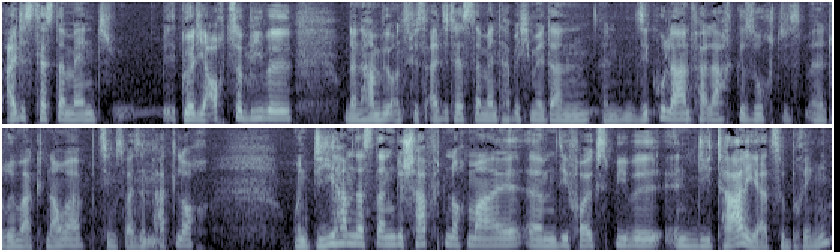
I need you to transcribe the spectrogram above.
Altes Testament gehört ja auch zur Bibel. Und dann haben wir uns fürs Alte Testament, habe ich mir dann einen säkularen Verlag gesucht, äh, Drömer Knauer beziehungsweise Pattloch. Und die haben das dann geschafft, nochmal ähm, die Volksbibel in die Thalia zu bringen.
